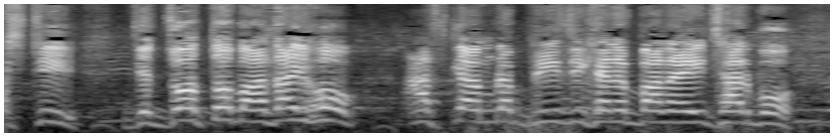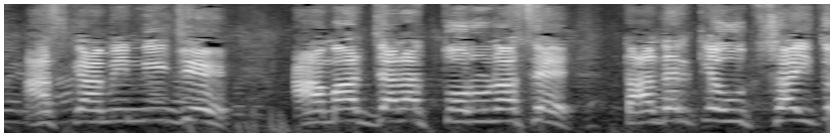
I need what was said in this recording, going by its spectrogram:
আসছি যে যত বাধাই হোক আজকে আমরা ব্রিজ এখানে বানাই ছাড়বো। আজকে আমি নিজে আমার যারা তরুণ আছে তাদেরকে উৎসাহিত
